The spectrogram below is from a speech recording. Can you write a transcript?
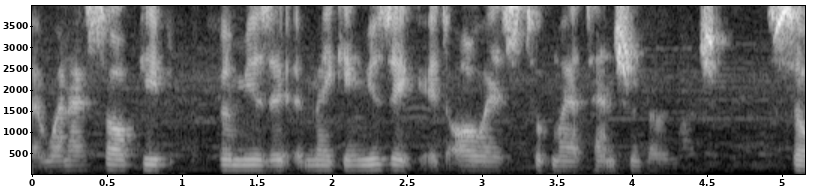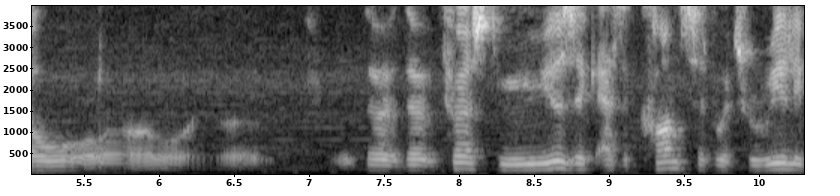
uh, when I saw people music making music, it always took my attention very much. So uh, the the first music as a concert which really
